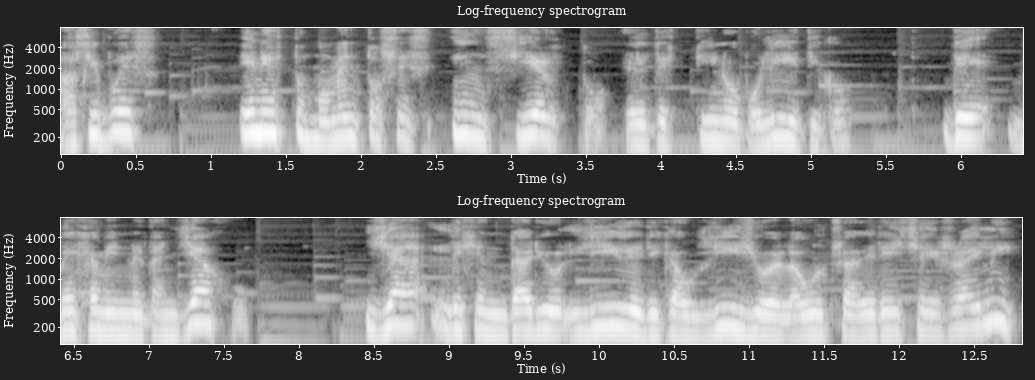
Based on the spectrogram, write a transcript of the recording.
Así pues, en estos momentos es incierto el destino político de Benjamin Netanyahu, ya legendario líder y caudillo de la ultraderecha israelí.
